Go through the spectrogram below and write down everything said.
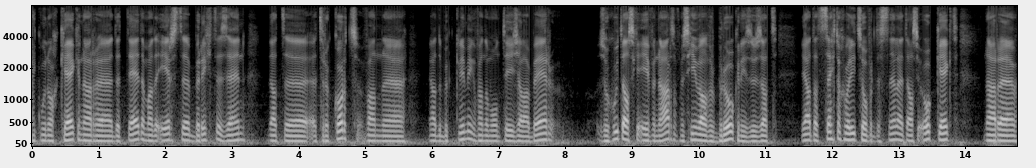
ik moet nog kijken naar uh, de tijden, maar de eerste berichten zijn dat uh, het record van ja, de beklimming van de Monté Jalabert zo goed als geëvenaard of misschien wel verbroken is. Dus dat, ja, dat zegt toch wel iets over de snelheid. Als je ook kijkt naar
